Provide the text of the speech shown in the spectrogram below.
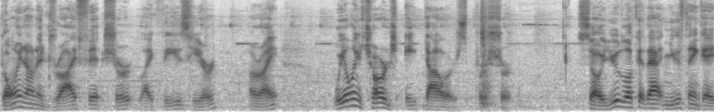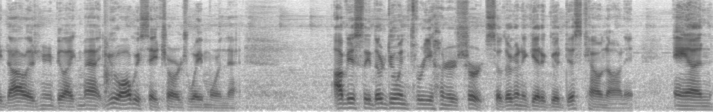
Going on a dry fit shirt like these here, all right, we only charge $8 per shirt. So you look at that and you think $8, you're gonna be like, Matt, you always say charge way more than that. Obviously, they're doing 300 shirts, so they're gonna get a good discount on it. And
